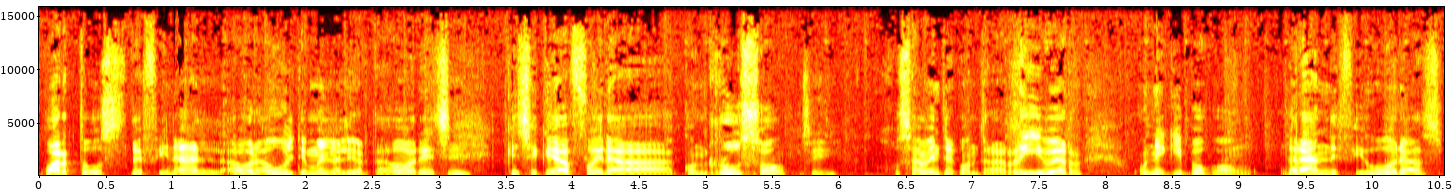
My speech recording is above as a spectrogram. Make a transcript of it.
cuartos de final, ahora último en la Libertadores, Sí, que se queda fuera con Russo, sí. Justamente contra River, un equipo con grandes figuras,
